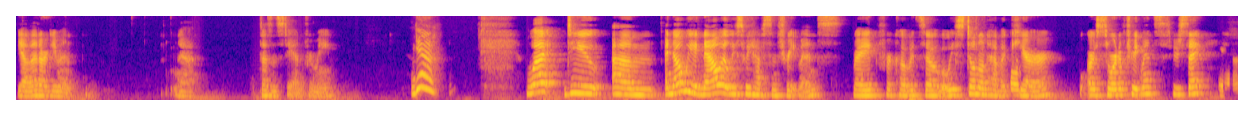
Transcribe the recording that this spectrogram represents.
yeah that argument yeah, doesn't stand for me. Yeah. What do you um I know we now at least we have some treatments, right, for COVID so but we still don't have a cure or sort of treatments, did you say? Yeah.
